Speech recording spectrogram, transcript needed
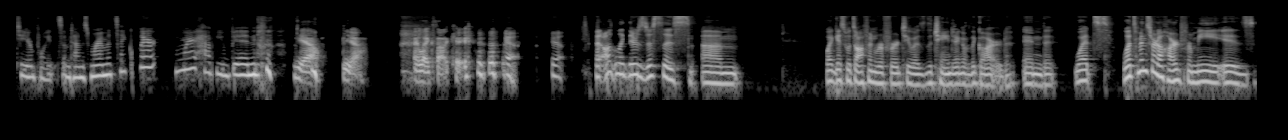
to your point, sometimes, Marim, it's like, where, where have you been? yeah. Yeah. I like that, Kate. Yeah, yeah. But also like there's just this um well, i guess what's often referred to as the changing of the guard and what's what's been sort of hard for me is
